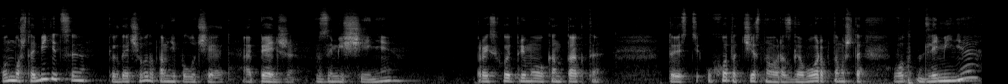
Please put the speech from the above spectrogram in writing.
Он может обидеться, когда чего-то там не получает. Опять же, в замещении происходит прямого контакта, то есть уход от честного разговора, потому что вот для меня,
